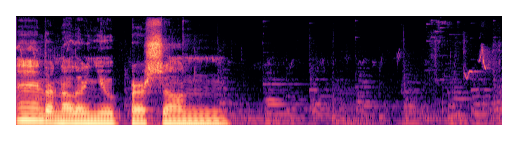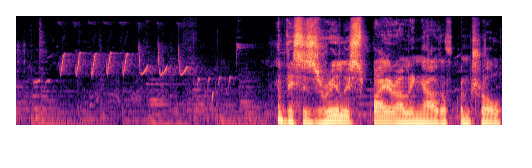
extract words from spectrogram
And another new person. this is really spiraling out of control.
